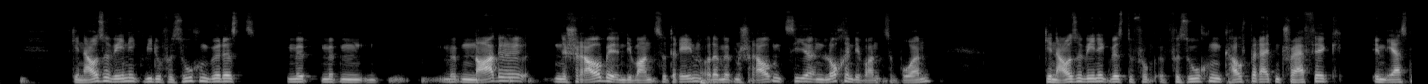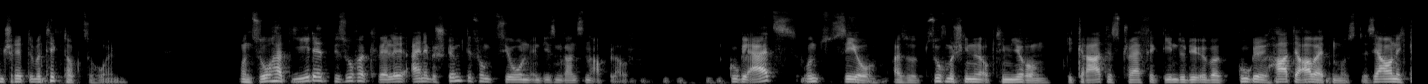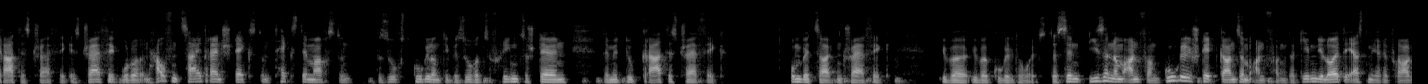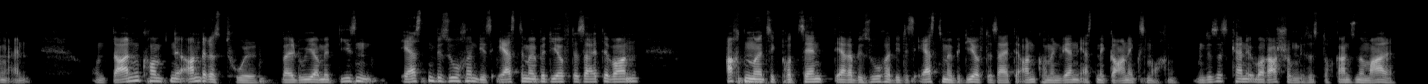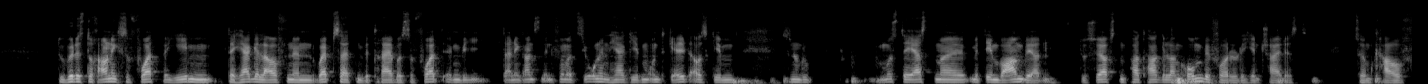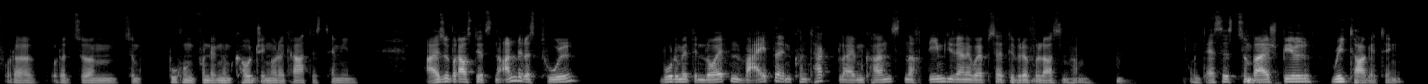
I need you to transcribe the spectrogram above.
Genauso wenig, wie du versuchen würdest, mit, mit, dem, mit dem Nagel eine Schraube in die Wand zu drehen oder mit dem Schraubenzieher ein Loch in die Wand zu bohren. Genauso wenig wirst du versuchen, kaufbereiten Traffic im ersten Schritt über TikTok zu holen. Und so hat jede Besucherquelle eine bestimmte Funktion in diesem ganzen Ablauf. Google Ads und SEO, also Suchmaschinenoptimierung, die Gratis-Traffic, den du dir über Google hart erarbeiten musst. Ist ja auch nicht Gratis-Traffic, ist Traffic, wo du einen Haufen Zeit reinsteckst und Texte machst und versuchst, Google und die Besucher zufriedenzustellen, damit du Gratis-Traffic, unbezahlten Traffic über, über Google holst. Das sind, die sind am Anfang. Google steht ganz am Anfang. Da geben die Leute erstmal ihre Fragen ein. Und dann kommt ein anderes Tool, weil du ja mit diesen ersten Besuchern, die das erste Mal bei dir auf der Seite waren, 98 Prozent derer Besucher, die das erste Mal bei dir auf der Seite ankommen, werden erstmal gar nichts machen. Und das ist keine Überraschung, das ist doch ganz normal. Du würdest doch auch nicht sofort bei jedem dahergelaufenen Webseitenbetreiber sofort irgendwie deine ganzen Informationen hergeben und Geld ausgeben, sondern du musst ja erstmal mit dem warm werden. Du surfst ein paar Tage lang rum, bevor du dich entscheidest zum Kauf oder, oder zum, zum Buchung von irgendeinem Coaching oder Gratistermin. Also brauchst du jetzt ein anderes Tool, wo du mit den Leuten weiter in Kontakt bleiben kannst, nachdem die deine Webseite wieder verlassen haben. Und das ist zum Beispiel Retargeting.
